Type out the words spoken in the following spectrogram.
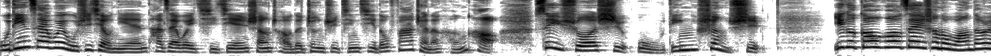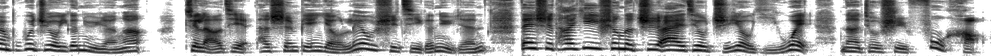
武丁在位五十九年，他在位期间，商朝的政治经济都发展的很好，所以说是武丁盛世。一个高高在上的王，当然不会只有一个女人啊。据了解，他身边有六十几个女人，但是他一生的挚爱就只有一位，那就是妇好。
